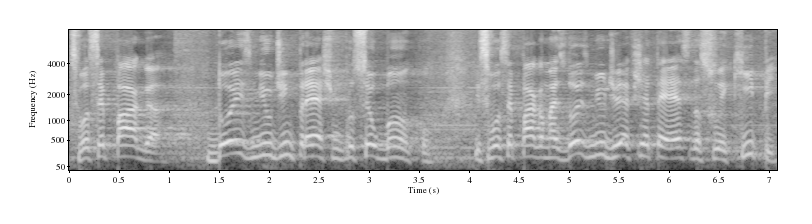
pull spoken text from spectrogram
se você paga 2 mil de empréstimo para o seu banco e se você paga mais 2 mil de FGTS da sua equipe,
